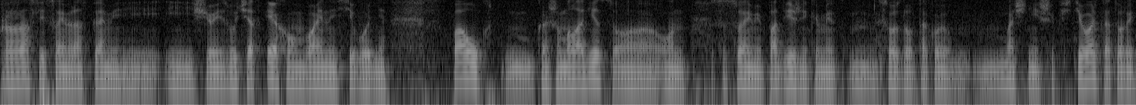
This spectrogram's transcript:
проросли своими ростками и, и еще и звучат эхом войны сегодня. Паук, конечно, молодец, он со своими подвижниками создал такой мощнейший фестиваль, который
